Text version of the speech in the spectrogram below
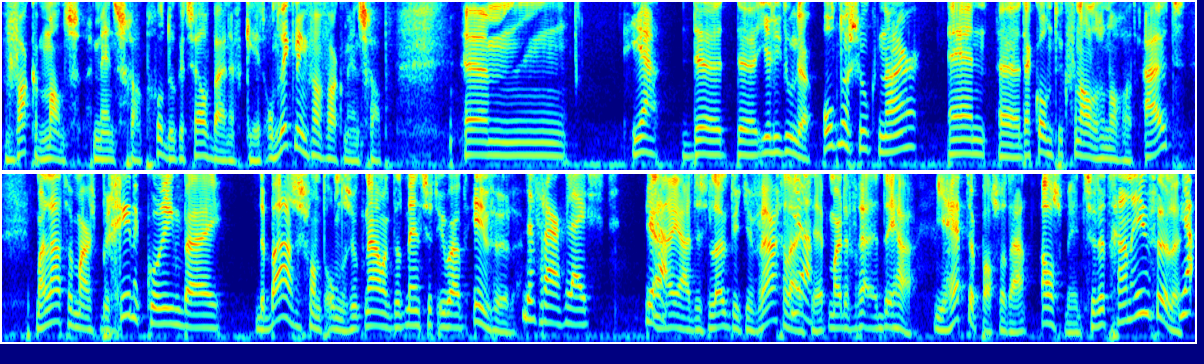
vakmansmenschap. Goed, doe ik het zelf bijna verkeerd. Ontwikkeling van vakmanschap. Um, ja, de, de, jullie doen daar onderzoek naar. En uh, daar komt natuurlijk van alles en nog wat uit. Maar laten we maar eens beginnen, Corine, bij de basis van het onderzoek. Namelijk dat mensen het überhaupt invullen. De vragenlijst. Ja, ja. nou ja, dus leuk dat je een vragenlijst ja. hebt. Maar de, de, ja, je hebt er pas wat aan als mensen het gaan invullen. Ja.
